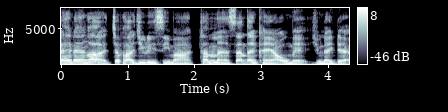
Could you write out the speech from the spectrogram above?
လန်ဒန်ကကြက်ဖကြီးတွေစီမှာထပ်မံစမ်းသပ်ခံရအောင်မဲ့ United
